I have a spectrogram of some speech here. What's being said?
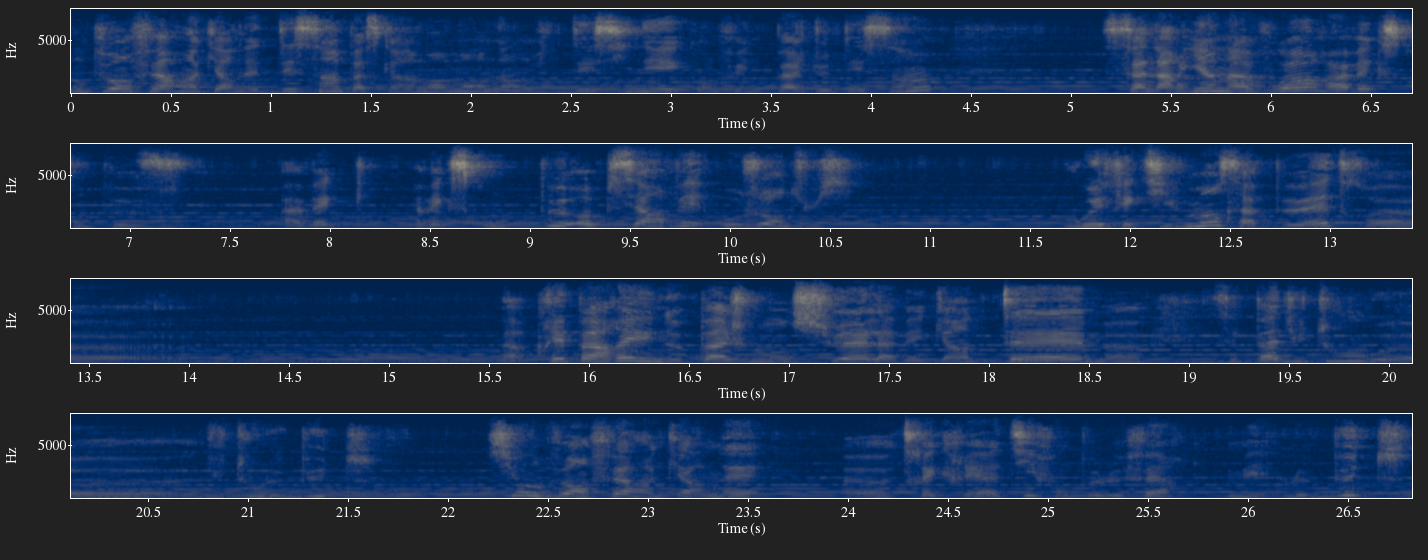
on peut en faire un carnet de dessin parce qu'à un moment on a envie de dessiner et qu'on fait une page de dessin, ça n'a rien à voir avec ce qu'on peut, avec, avec ce qu'on peut observer aujourd'hui où effectivement ça peut être euh, bah, préparer une page mensuelle avec un thème, euh, c'est pas du tout, tout le but. Si on veut en faire un carnet très créatif, on peut le faire, mais le but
